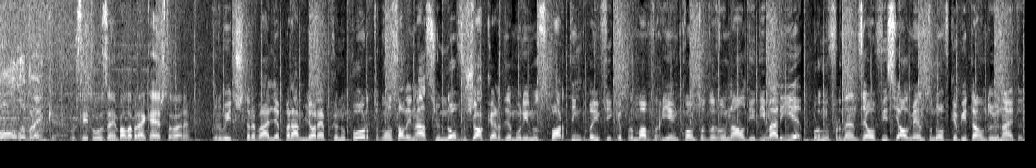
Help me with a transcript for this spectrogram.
Bola Branca. Os títulos em bola branca a esta hora. Gruitos trabalha para a melhor época no Porto. Gonçalo Inácio, novo joker de Amorim no Sporting. Benfica promove reencontro de Ronaldo e Di Maria. Bruno Fernandes é oficialmente o novo capitão do United.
